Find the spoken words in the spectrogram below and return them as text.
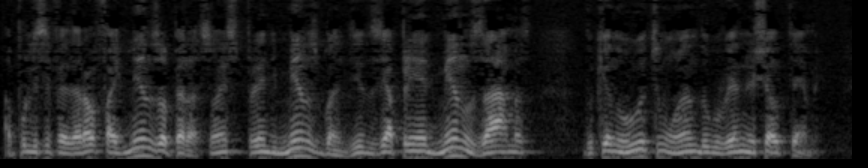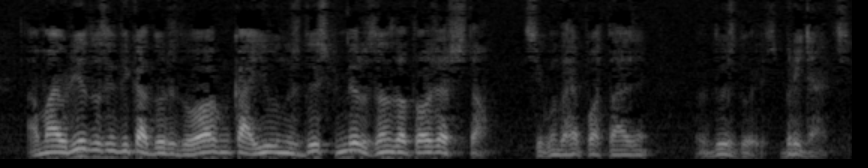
a Polícia Federal faz menos operações, prende menos bandidos e apreende menos armas do que no último ano do governo Michel Temer. A maioria dos indicadores do órgão caiu nos dois primeiros anos da atual gestão, segundo a reportagem dos dois. Brilhante.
